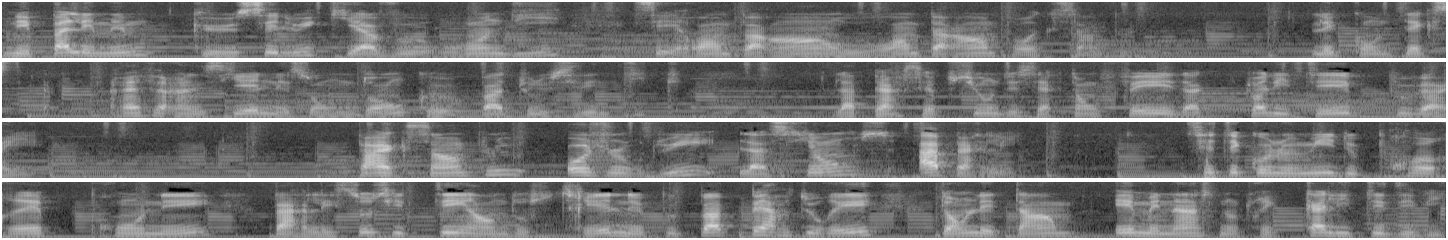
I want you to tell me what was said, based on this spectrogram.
n'est pas le même que celui qui a grandi ses grands-parents ou grands-parents par exemple. Les contextes référentiels ne sont donc pas tous identiques. La perception de certains faits d'actualité peut varier. Par exemple, aujourd'hui, la science a parlé. Cette économie de progrès prônée par les sociétés industrielles ne peut pas perdurer dans le temps et menace notre qualité de vie.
